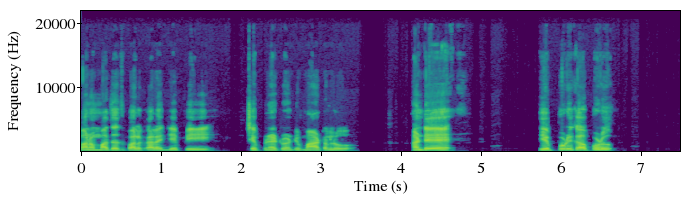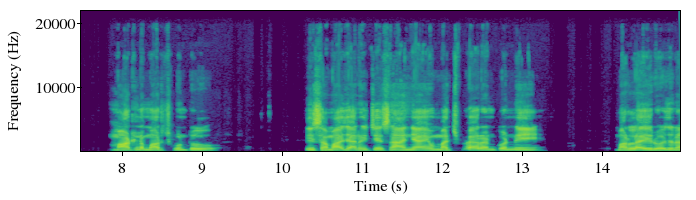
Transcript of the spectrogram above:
మనం మద్దతు పలకాలని చెప్పి చెప్పినటువంటి మాటలు. అంటే ఎప్పటికప్పుడు మాటలు మార్చుకుంటూ ఈ సమాజానికి చేసిన అన్యాయం మర్చిపోయారనుకొని మరలా ఈ రోజున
